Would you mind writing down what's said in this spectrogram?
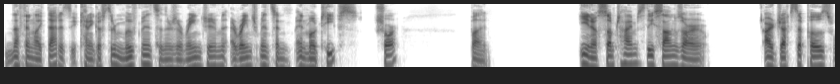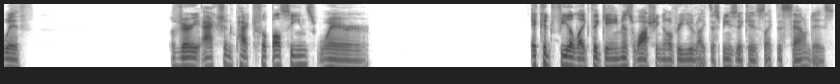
nothing like that. It's, it kind of goes through movements and there's arrangement, arrangements and, and motifs, sure. But, you know, sometimes these songs are are juxtaposed with very action packed football scenes where it could feel like the game is washing over you like this music is like the sound is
